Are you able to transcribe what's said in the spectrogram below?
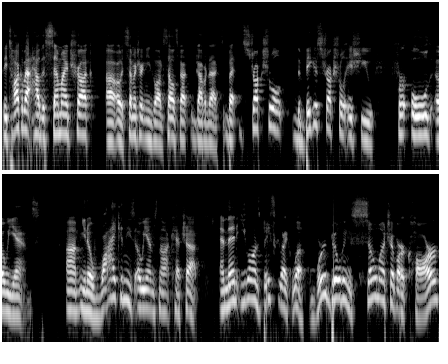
they talk about how the semi truck, uh, oh, truck needs a lot of cells. Got got that, but structural, the biggest structural issue for old OEMs. Um, you know, why can these OEMs not catch up? And then Elon's basically like, look, we're building so much of our car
